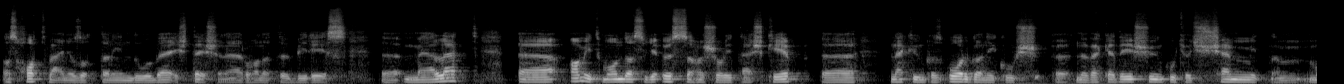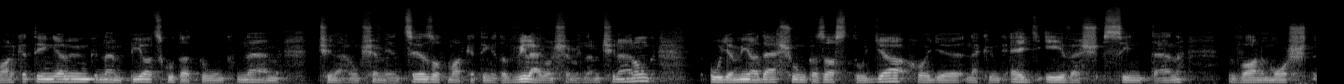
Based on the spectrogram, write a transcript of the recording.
az hatványozottan indul be, és teljesen elrohan a többi rész mellett. Amit mondasz, ugye összehasonlításképp nekünk az organikus növekedésünk, úgyhogy semmit nem marketingelünk, nem piackutatunk, nem csinálunk semmilyen célzott marketinget, a világon semmit nem csinálunk, úgy a mi adásunk az azt tudja, hogy nekünk egy éves szinten van most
